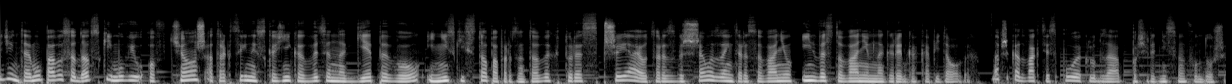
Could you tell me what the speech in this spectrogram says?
Tydzień temu Paweł Sadowski mówił o wciąż atrakcyjnych wskaźnikach wycen na GPW i niskich stopach procentowych, które sprzyjają coraz wyższemu zainteresowaniu inwestowaniem na rynkach kapitałowych, np. w akcje spółek lub za pośrednictwem funduszy.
